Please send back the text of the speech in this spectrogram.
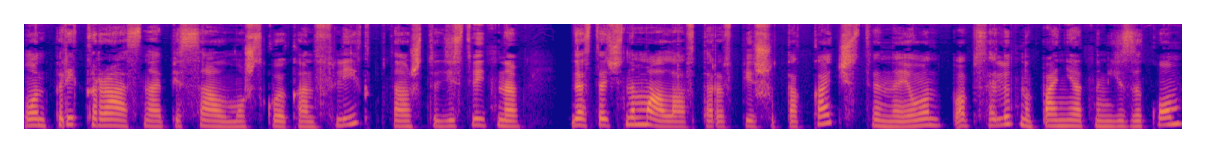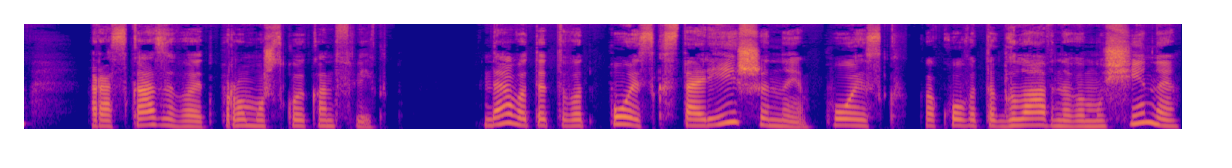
он прекрасно описал мужской конфликт, потому что действительно достаточно мало авторов пишут так качественно, и он абсолютно понятным языком рассказывает про мужской конфликт. Да, вот это вот поиск старейшины, поиск какого-то главного мужчины,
